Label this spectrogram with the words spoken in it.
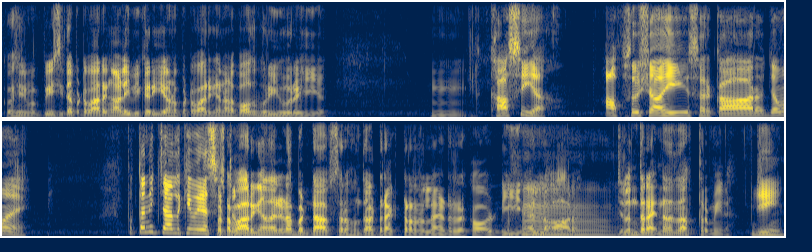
ਕੁਛ ਪੀਸੀ ਤਾਂ ਪਟਵਾਰੀਆਂ ਵਾਲੀ ਵੀ ਕਰੀ ਆ ਹੁਣ ਪਟਵਾਰੀਆਂ ਨਾਲ ਬਹੁਤ ਬੁਰੀ ਹੋ ਰਹੀ ਆ। ਹੂੰ। ਖਾਸੀ ਆ। ਅਫਸਰਸ਼ਾਹੀ ਸਰਕਾਰ ਜਮਾ ਹੈ ਪਤਾ ਨਹੀਂ ਚੱਲ ਕਿਵੇਂ ਰਿਹਾ ਸਿਸਟਮ ਪਟਵਾਰੀਆਂ ਦਾ ਜਿਹੜਾ ਵੱਡਾ ਅਫਸਰ ਹੁੰਦਾ director land record D L R Jalandhar ਹੈ ਇਹਨਾਂ ਦਾ ਦਫ਼ਤਰ ਮੇਨ ਜੀ।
